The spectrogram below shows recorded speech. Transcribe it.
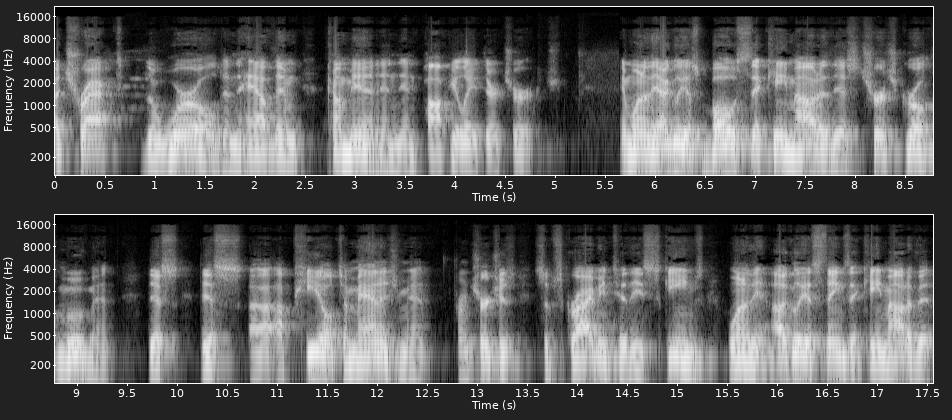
attract the world and have them come in and, and populate their church. And one of the ugliest boasts that came out of this church growth movement, this, this uh, appeal to management from churches subscribing to these schemes, one of the ugliest things that came out of it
